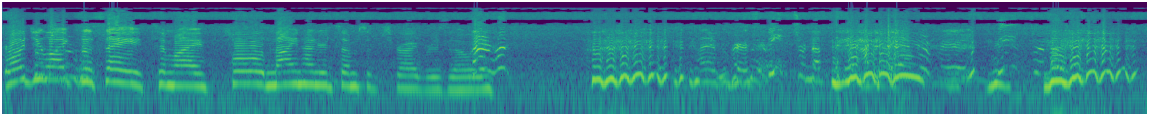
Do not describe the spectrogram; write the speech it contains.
what would you like to say to my full 900 some subscribers, Zoe? I didn't prepare a speech or nothing. I didn't prepare a speech or nothing.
